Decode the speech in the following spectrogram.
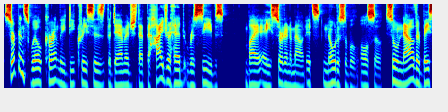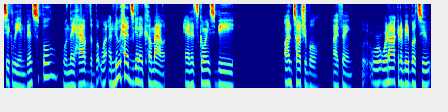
Serpent's Will currently decreases the damage that the Hydra head receives by a certain amount. It's noticeable also. So now they're basically invincible when they have the a new head's going to come out and it's going to be untouchable, I think. We're not going to be able to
